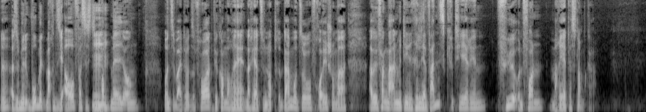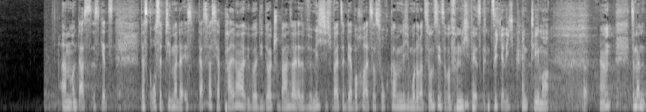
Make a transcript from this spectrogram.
Ne? Also mit, womit machen sie auf? Was ist die mhm. Top-Meldung? Und so weiter und so fort. Wir kommen auch nachher zu Notre Dame und so, freue ich schon mal. Aber wir fangen mal an mit den Relevanzkriterien für und von Marietta Slomka. Ähm, und das ist jetzt das große Thema. Da ist das, was Herr Palmer über die Deutsche Bahn sagt, also für mich, ich war jetzt in der Woche, als das hochkam, nicht im Moderationsdienst, aber für mich wäre es ganz sicherlich kein Thema. Ja. Ja, sondern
